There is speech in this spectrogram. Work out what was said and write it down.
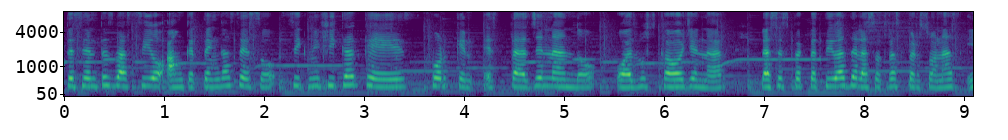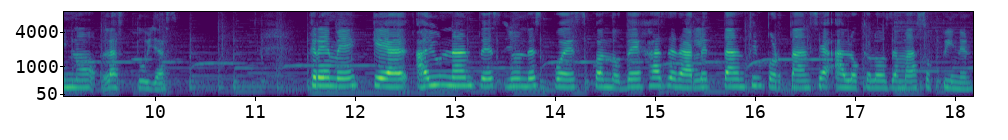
te sientes vacío aunque tengas eso, significa que es porque estás llenando o has buscado llenar las expectativas de las otras personas y no las tuyas. Créeme que hay un antes y un después cuando dejas de darle tanta importancia a lo que los demás opinen.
